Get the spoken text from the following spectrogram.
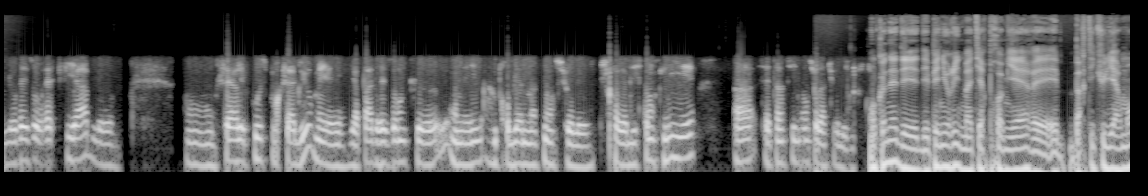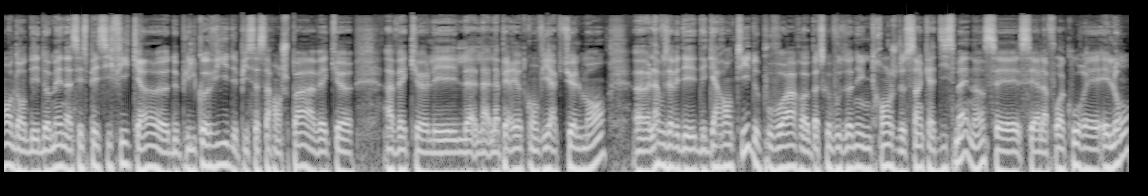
le réseau reste fiable. On serre les pouces pour que ça dure, mais il n'y a pas de raison qu'on ait un problème maintenant sur, le, sur la distance liée à cet incident sur la turbine. On connaît des, pénuries de matières premières et, particulièrement dans des domaines assez spécifiques hein, euh, depuis le Covid et puis ça s'arrange pas avec euh, avec euh, la, période qu'on vit actuellement. Là, vous avez des, garanties de pouvoir parce que vous donnez une tranche de 5 à 10 semaines, hein, c'est à la fois court et, long.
